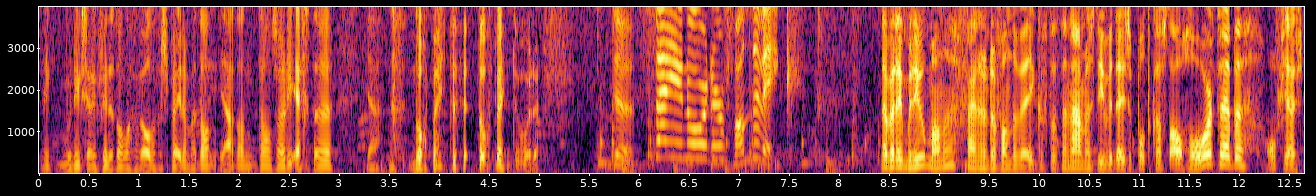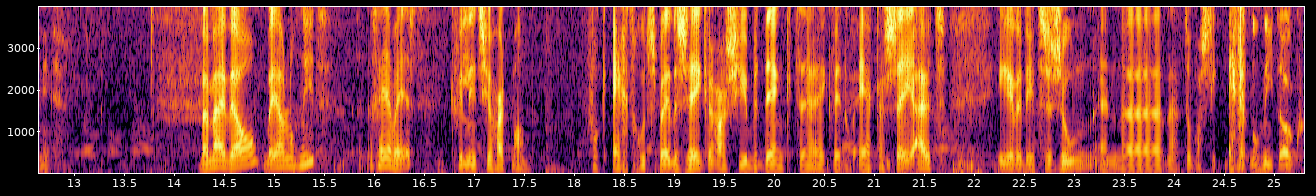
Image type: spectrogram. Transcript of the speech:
ik moet niet zeggen, ik vind het al een geweldige speler. Maar dan, ja, dan, dan zou hij echt eh, ja, nog, beter, nog beter worden. De Feyenoorder van de week. nou ben ik benieuwd mannen, Feyenoorder van de Week. Of dat de naam is die we deze podcast al gehoord hebben, of juist niet. Bij mij wel, bij jou nog niet? Ga jij maar eerst? Quilinci Hartman. Vond ik echt goed spelen. Zeker als je je bedenkt, eh, ik weet nog RKC uit eerder dit seizoen. En eh, nou, toen was hij echt nog niet ook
